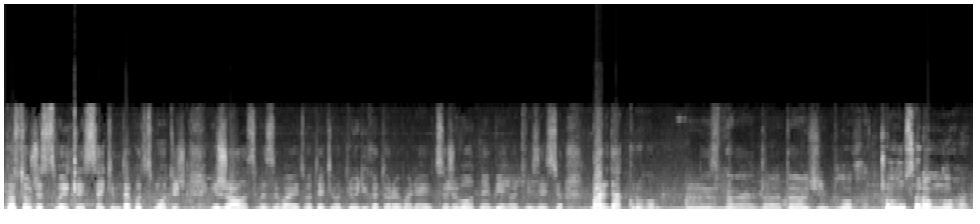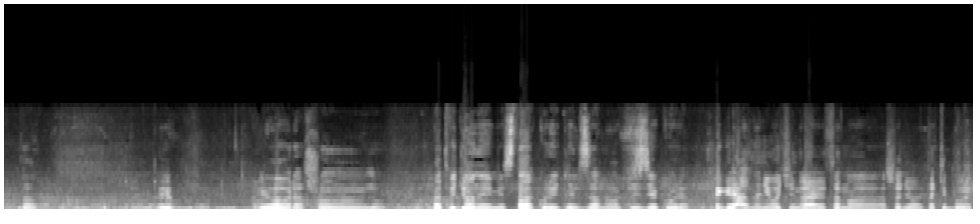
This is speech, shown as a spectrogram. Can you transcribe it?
Просто уже свыклись с этим, так вот смотришь, и жалость вызывают вот эти вот люди, которые валяются. Животные бегают везде, все. Бардак кругом. Не знаю, да, это очень плохо. Что мусора много, да. И, и говорят, что ну, отведенные места курить нельзя, но везде курят. Грязно, не очень нравится, но а что делать? Так и будет.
